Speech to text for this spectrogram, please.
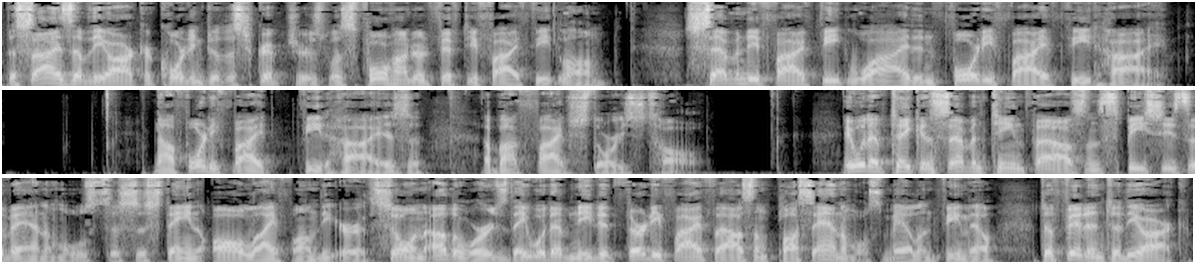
The size of the ark, according to the scriptures, was 455 feet long, 75 feet wide, and 45 feet high. Now, 45 feet high is uh, about five stories tall. It would have taken 17,000 species of animals to sustain all life on the earth. So in other words, they would have needed 35,000 plus animals, male and female, to fit into the ark.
